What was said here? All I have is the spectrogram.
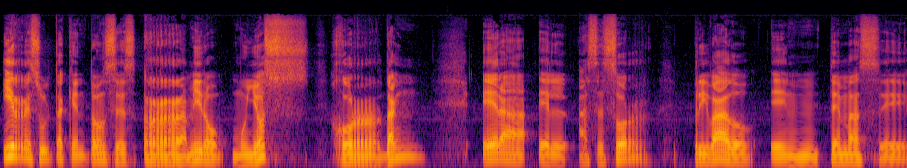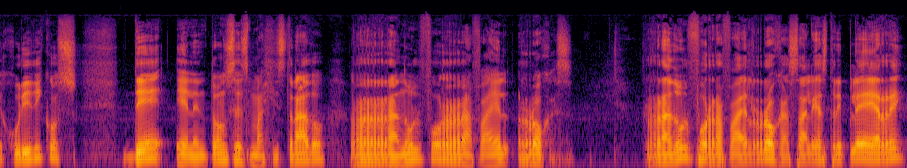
Y resulta que entonces Ramiro Muñoz Jordán era el asesor privado en temas eh, jurídicos de el entonces magistrado Ranulfo Rafael Rojas. Ranulfo Rafael Rojas, alias Triple R,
